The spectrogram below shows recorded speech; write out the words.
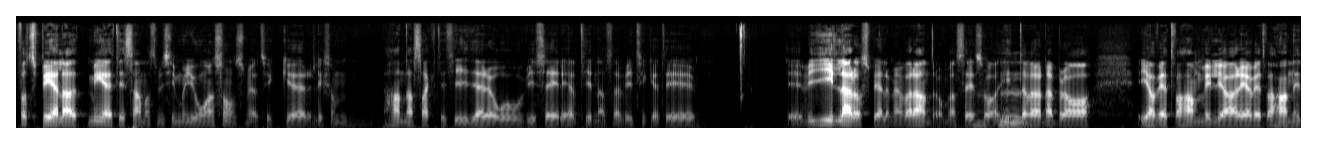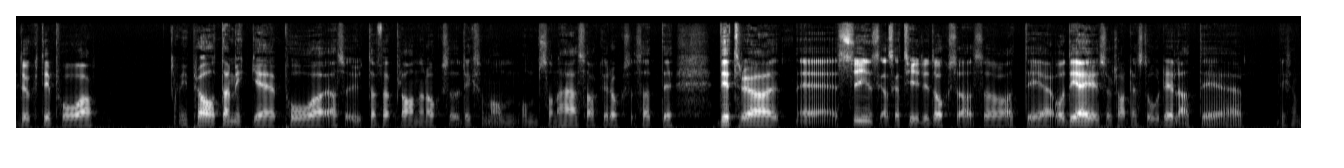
fått spela mer tillsammans med Simon Johansson som jag tycker liksom, han har sagt det tidigare och vi säger det hela tiden. Alltså, vi tycker att det är vi gillar att spela med varandra om man säger så. Mm. Hitta varandra bra. Jag vet vad han vill göra. Jag vet vad han är duktig på. Vi pratar mycket på, alltså utanför planen också, liksom om, om sådana här saker också. Så att det, det tror jag eh, syns ganska tydligt också. Alltså att det, och det är ju såklart en stor del att det liksom,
